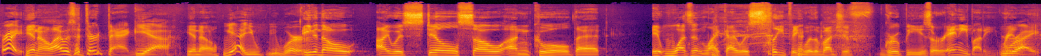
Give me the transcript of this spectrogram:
right. You know, I was a dirtbag. Yeah. You know? Yeah, you, you were. Even though I was still so uncool that it wasn't like I was sleeping with a bunch of groupies or anybody. Really. Right.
